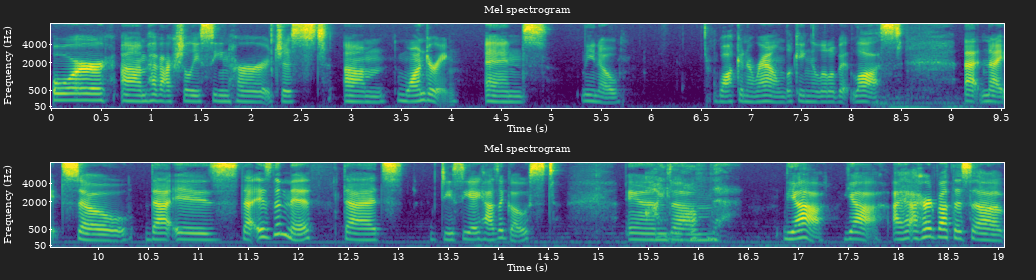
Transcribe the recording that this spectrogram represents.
or um, have actually seen her just um, wandering and, you know, walking around looking a little bit lost at night. So that is that is the myth that DCA has a ghost. And I love um, that. yeah, yeah. I, I heard about this, uh,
